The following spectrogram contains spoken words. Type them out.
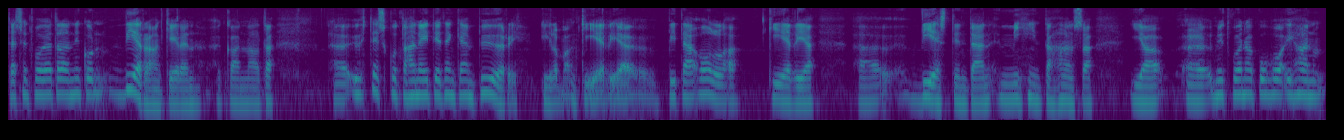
Tässä nyt voi ajatella niin kuin vieraan kielen kannalta – Yhteiskuntahan ei tietenkään pyöri ilman kieliä. Pitää olla kieliä viestintään mihin tahansa. Ja nyt voidaan puhua ihan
